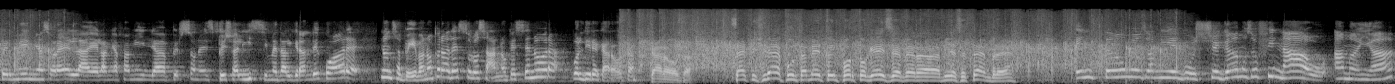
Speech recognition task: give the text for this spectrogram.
per me, mia sorella e la mia famiglia persone specialissime dal grande cuore, non sapevano, però adesso lo sanno che senora vuol dire carota. Carota. Senti, ci dai appuntamento in portoghese per eh, 1000 settembre? Então, meus amigos, chegamos ao final. Amanhã,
